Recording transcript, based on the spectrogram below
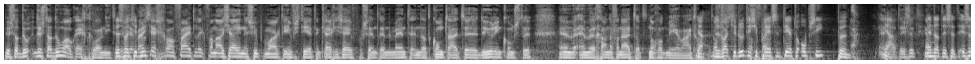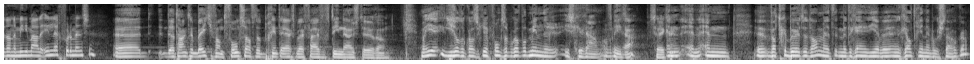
Dus dat, doen, dus dat doen we ook echt gewoon niet. Dus, dus wat je wij doet zeggen is... gewoon feitelijk van als jij in een supermarkt investeert, dan krijg je 7% rendement. En dat komt uit de, de huurinkomsten. En we, en we gaan ervan uit dat het nog wat meer waard wordt. Ja, dus wat je doet is je presenteert de optie, punt. Ja. En Ja. dat is het. Ja. En dat is het. Is er dan een minimale inleg voor de mensen? Uh, dat hangt een beetje van het fonds af. Dat begint ergens bij 5 of 10.000 euro. Maar je, je zult ook wel eens een keer een fonds hebben wat wat minder is gegaan, of niet? Ja, zeker. En, en, en uh, wat gebeurt er dan met, met degenen die hebben, hun geld erin hebben gestoken?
